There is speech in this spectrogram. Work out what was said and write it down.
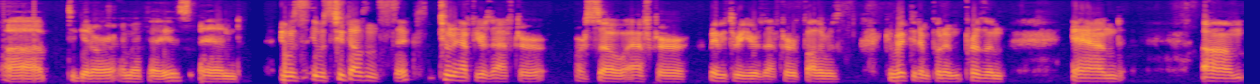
uh, to get our MFAs, and it was it was 2006, two and a half years after or so after, maybe three years after her father was convicted and put in prison, and um,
